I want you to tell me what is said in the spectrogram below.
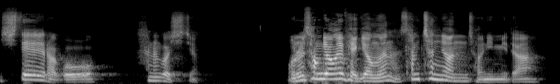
시대라고 하는 것이죠. 오늘 성경의 배경은 3천년 전입니다.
